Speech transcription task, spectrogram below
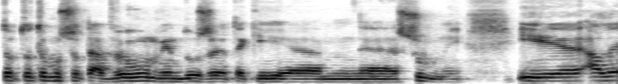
Тобто, тому що та двигун він дуже такий ем, е, шумний. І, але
